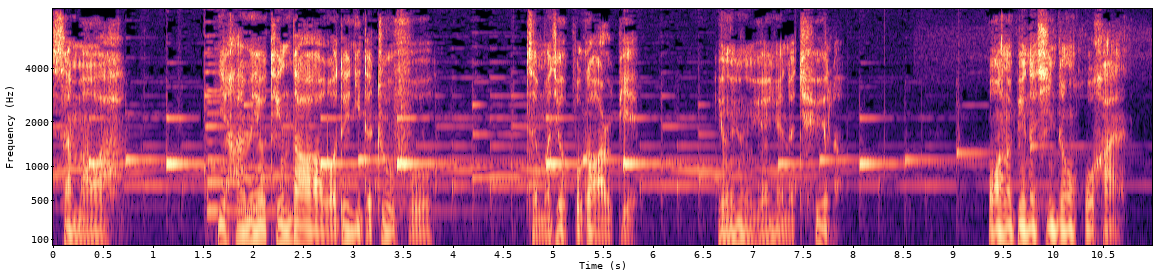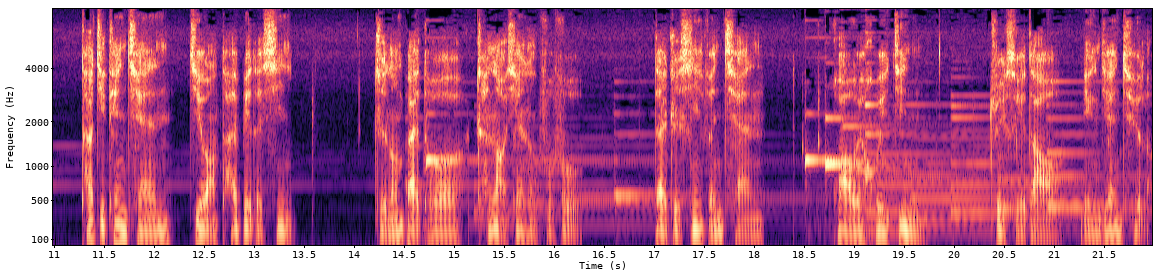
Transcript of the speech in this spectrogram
三毛啊，你还没有听到我对你的祝福，怎么就不告而别，永永远远的去了？王乐斌的心中呼喊，他几天前寄往台北的信，只能拜托陈老先生夫妇带至新坟前，化为灰烬。追随到民间去了。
